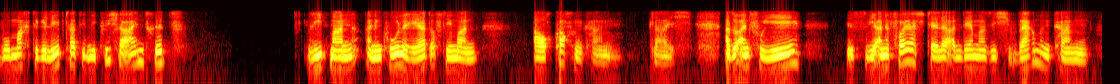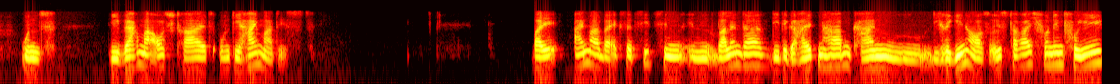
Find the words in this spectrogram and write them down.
wo Machte gelebt hat, in die Küche eintritt, sieht man einen Kohleherd, auf dem man auch kochen kann gleich. Also ein Foyer ist wie eine Feuerstelle, an der man sich wärmen kann und die Wärme ausstrahlt und die Heimat ist. Bei einmal bei Exerzitien in Wallenda, die wir gehalten haben, kam die Regina aus Österreich von dem Foyer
